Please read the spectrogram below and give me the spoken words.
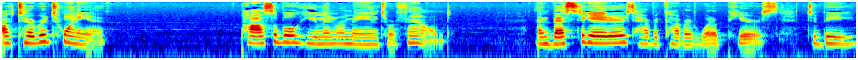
October 20th, possible human remains were found. Investigators have recovered what appears to be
